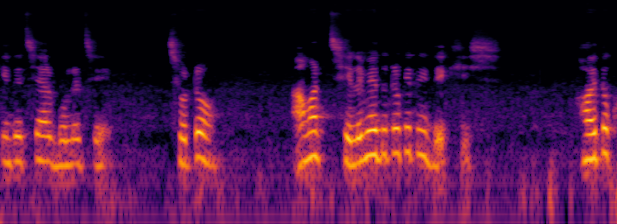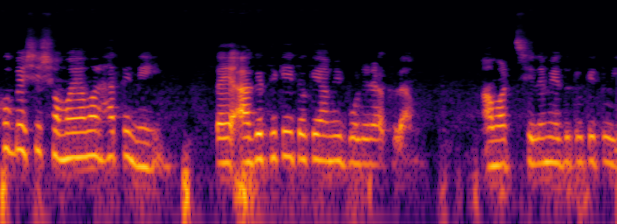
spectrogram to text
কেঁদেছে আর বলেছে, ছোট, আমার ছেলে মেয়ে দুটোকে তুই দেখিস। হয়তো খুব বেশি সময় আমার হাতে নেই, তাই আগে থেকেই তোকে আমি বলে রাখলাম। আমার ছেলে মেয়ে দুটোকে তুই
